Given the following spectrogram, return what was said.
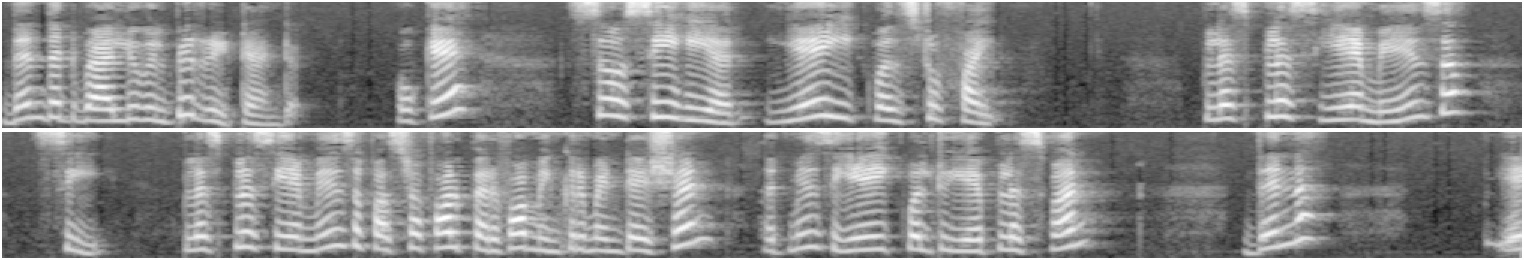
then that value will be returned. Okay. So see here a equals to 5 plus plus a means c plus plus a means first of all perform incrementation that means a equal to a plus 1 then a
